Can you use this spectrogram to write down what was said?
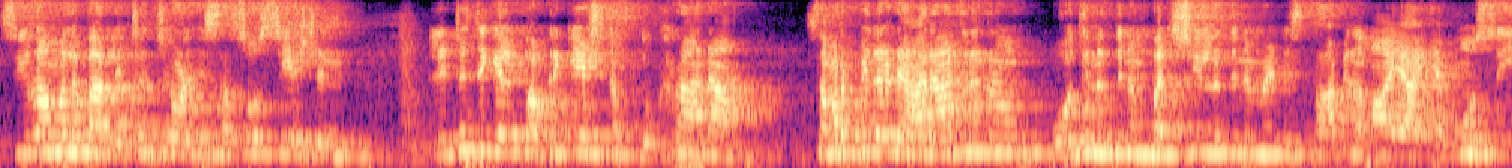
Syro Malabar liturgiologist association liturgical publication of Dukhrana സമർപ്പിതരുടെ ആരാധനകളും ബോധനത്തിനും പരിശീലനത്തിനും വേണ്ടി സ്ഥാപിതമായ M O C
